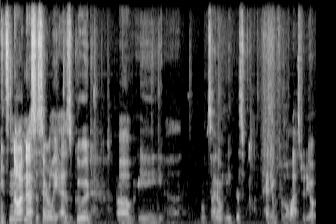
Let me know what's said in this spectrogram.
it's not necessarily as good of a, uh, oops, I don't need this heading from the last video.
